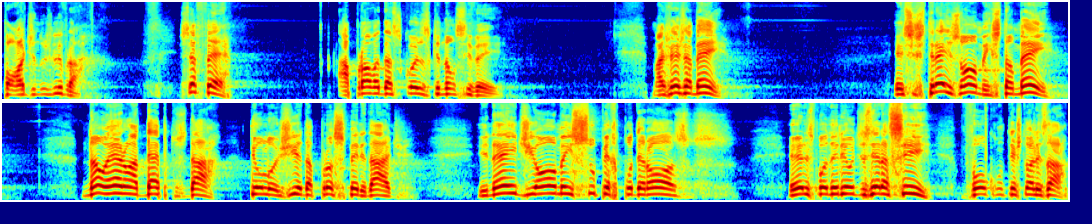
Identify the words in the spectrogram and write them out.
pode nos livrar. Isso é fé. A prova das coisas que não se veem. Mas veja bem, esses três homens também não eram adeptos da teologia da prosperidade e nem de homens superpoderosos. Eles poderiam dizer assim: vou contextualizar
